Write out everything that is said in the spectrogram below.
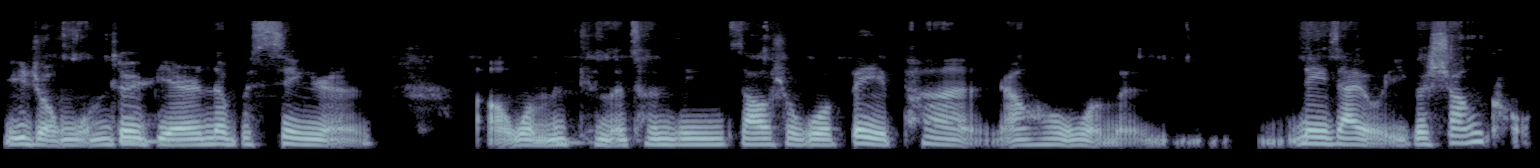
一种我们对别人的不信任，呃，我们可能曾经遭受过背叛，然后我们内在有一个伤口，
